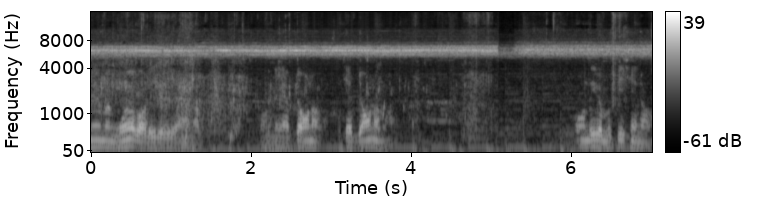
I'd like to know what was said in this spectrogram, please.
မနေ့ကငွေပေါ်လေးတွေရအောင်ဟိုနေရာပြောင်းတော့အကျပြောင်းတော့မှာပုံသေးတော့မပြည့်ရှင်တော့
